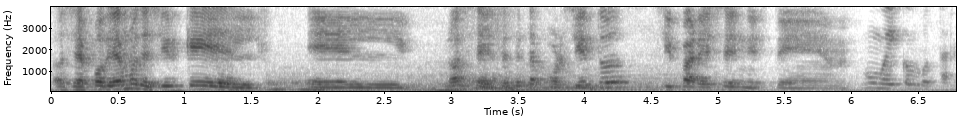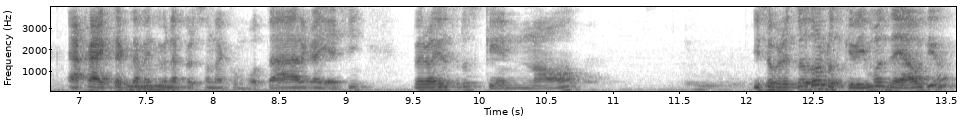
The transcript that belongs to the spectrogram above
o sea, podríamos decir que el, el no sé, el 60% sí parecen, este... Un güey con botarga. Ajá, exactamente, Mm. una persona con botarga y así, pero hay otros que no. Y sobre todo los que vimos de audio,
